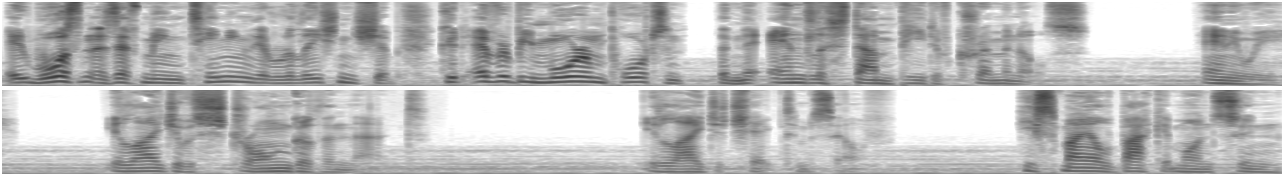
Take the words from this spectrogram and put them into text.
It wasn't as if maintaining their relationship could ever be more important than the endless stampede of criminals. Anyway, Elijah was stronger than that. Elijah checked himself. He smiled back at Monsoon.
